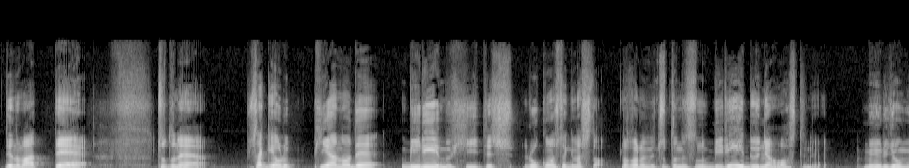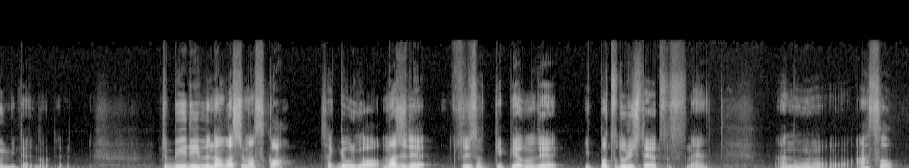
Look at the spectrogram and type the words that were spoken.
っていうのもあって、ちょっとね、さっき俺、ピアノで Believe 弾いて録音しときました。だからね、ちょっとね、その Believe に合わせてね、メール読むみたいなんで、ね。じゃ、Believe 流しますか。さっき俺が、マジで、ついさっきピアノで一発撮りしたやつですね。あのー、あ、そう。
